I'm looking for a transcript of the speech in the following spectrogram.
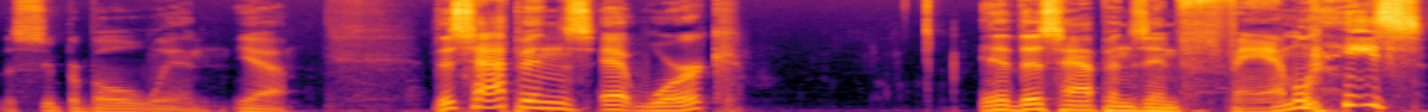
the Super Bowl win. Yeah. This happens at work. Eh, this happens in families.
